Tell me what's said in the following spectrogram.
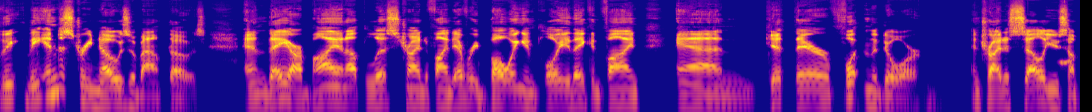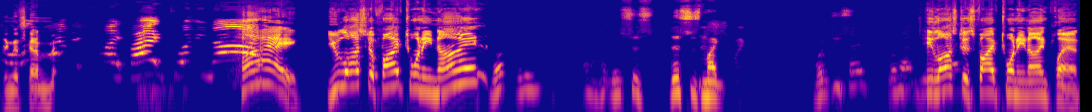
the the industry knows about those, and they are buying up lists, trying to find every Boeing employee they can find and get their foot in the door and try to sell you something that's going to. Hi, you lost a five twenty nine. What? Oh, this is this is my. What did you say? What happened? He lost his five twenty nine plan.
